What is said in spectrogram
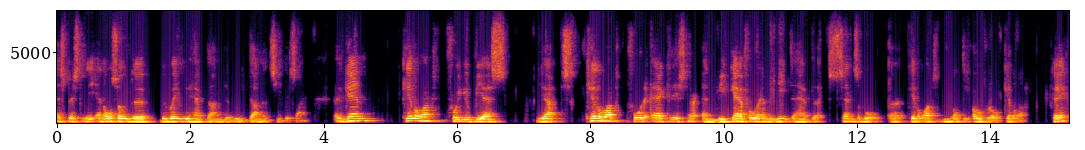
especially, and also the, the way you have done the redundancy design. Again, kilowatt for UPS, yeah, kilowatt for the air conditioner, and be careful, and we need to have the sensible uh, kilowatt, not the overall kilowatt, okay?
